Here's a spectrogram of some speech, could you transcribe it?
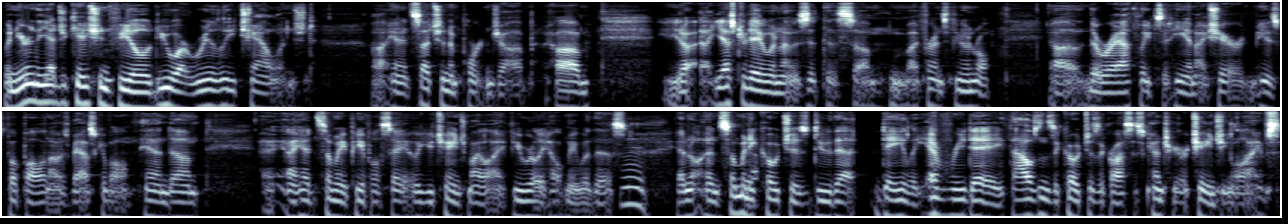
When you're in the education field, you are really challenged uh, and it's such an important job. Um, you know, yesterday when I was at this um, my friend's funeral, uh, there were athletes that he and I shared. He was football and I was basketball, and um, I, I had so many people say, "Oh, you changed my life. You really helped me with this." Mm. And, and so many coaches do that daily, every day. Thousands of coaches across this country are changing lives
